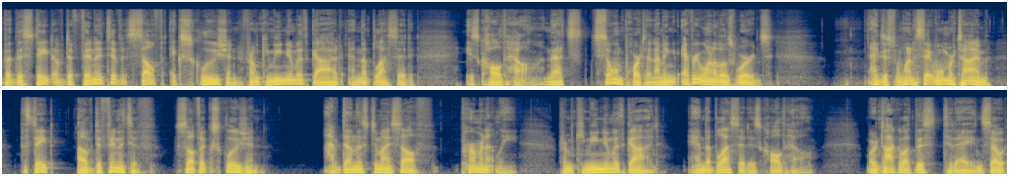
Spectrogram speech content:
But the state of definitive self exclusion from communion with God and the blessed is called hell. And that's so important. I mean, every one of those words, I just want to say it one more time the state of definitive self exclusion. I've done this to myself permanently from communion with God, and the blessed is called hell. We're going to talk about this today. And so,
